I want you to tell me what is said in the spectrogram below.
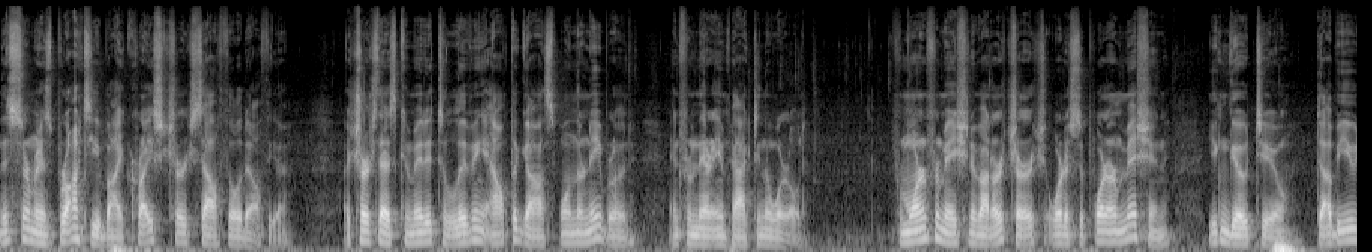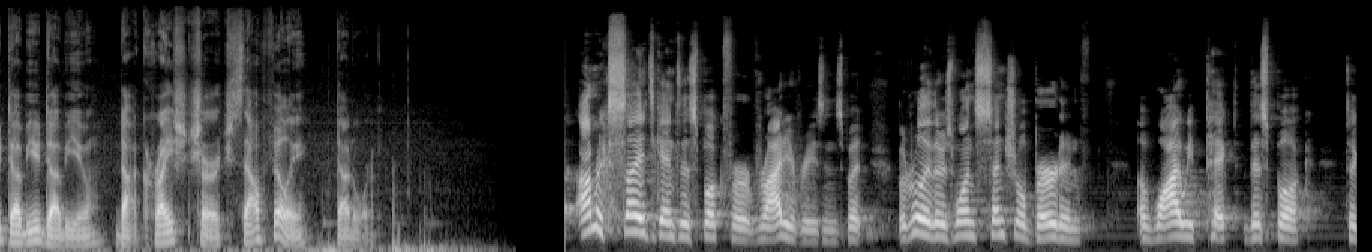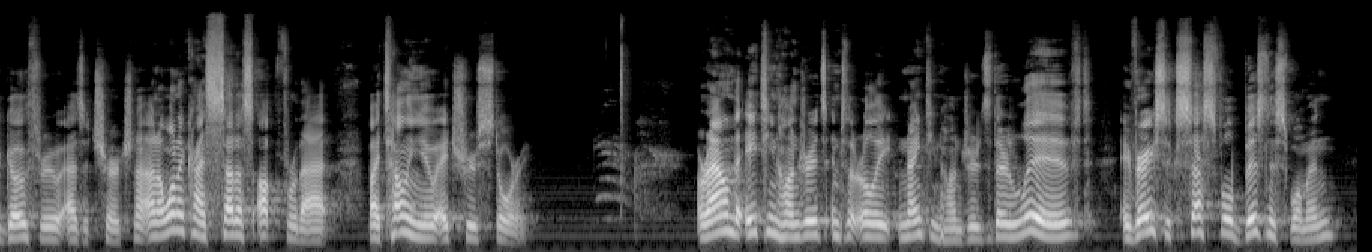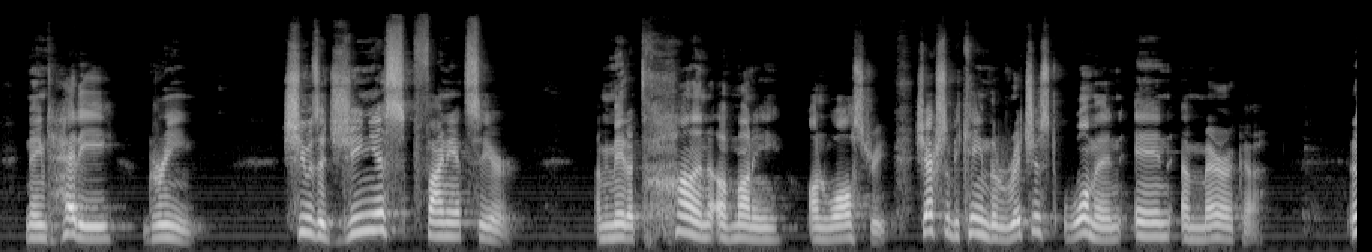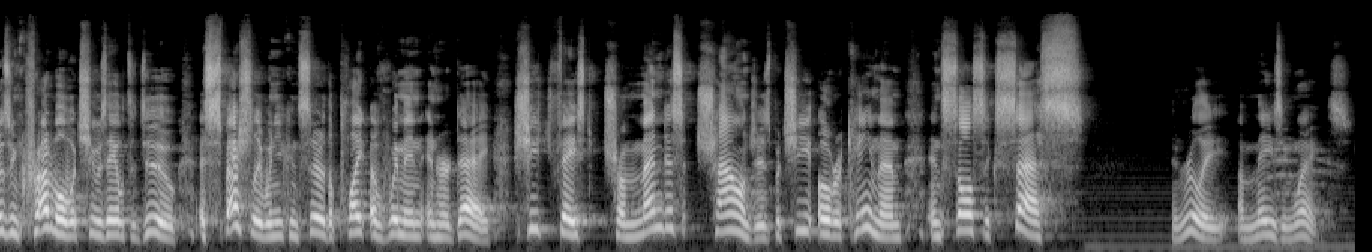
This sermon is brought to you by Christ Church South Philadelphia, a church that is committed to living out the gospel in their neighborhood and from there impacting the world. For more information about our church or to support our mission, you can go to www.christchurchsouthphilly.org. I'm excited to get into this book for a variety of reasons, but, but really there's one central burden of why we picked this book to go through as a church. Now, and I want to kind of set us up for that by telling you a true story. Around the 1800s into the early 1900s, there lived a very successful businesswoman named Hetty Green. She was a genius financier. I mean, made a ton of money on Wall Street. She actually became the richest woman in America. It was incredible what she was able to do, especially when you consider the plight of women in her day. She faced tremendous challenges, but she overcame them and saw success in really amazing ways.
